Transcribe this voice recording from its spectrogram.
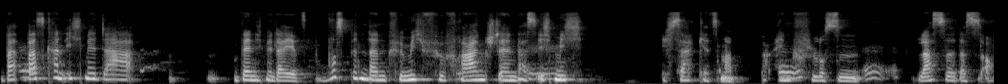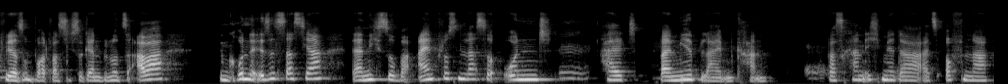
was kann ich mir da wenn ich mir da jetzt bewusst bin, dann für mich für Fragen stellen, dass ich mich, ich sag jetzt mal, beeinflussen lasse. Das ist auch wieder so ein Wort, was ich so gerne benutze. Aber im Grunde ist es das ja, da nicht so beeinflussen lasse und halt bei mir bleiben kann. Was kann ich mir da als Offener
